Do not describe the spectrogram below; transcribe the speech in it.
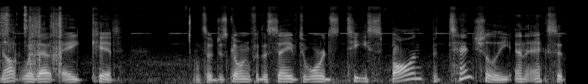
not without a kit. And so just going for the save towards T-spawn, potentially an exit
